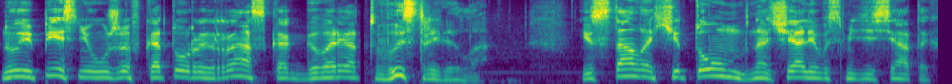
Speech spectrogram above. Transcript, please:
ну и песню уже в который раз, как говорят, выстрелила и стала хитом в начале 80-х.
